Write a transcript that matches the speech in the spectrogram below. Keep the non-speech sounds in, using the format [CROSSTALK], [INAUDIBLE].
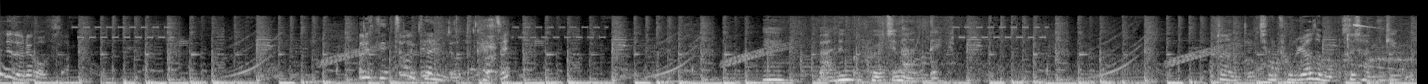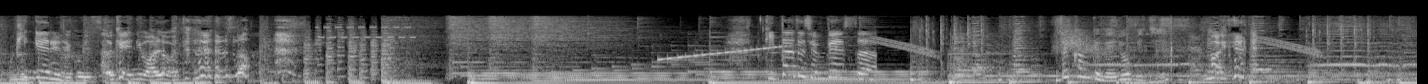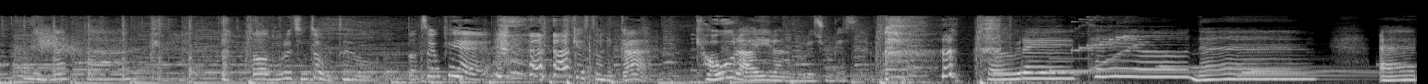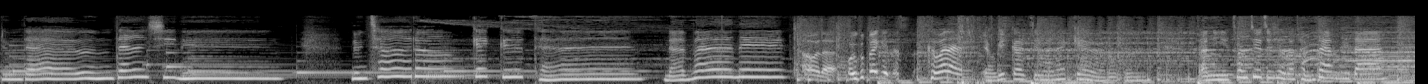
노래가 없어. 우리 진짜 못하는데 어떡하지? 에이, 많은 거 보여주면 안 돼. 안 돼. 지금 졸려서 목도 잠기고 핑계를 대고 있어. 괜히 원래 못하면서. [LAUGHS] 기타도 준비했어요. 색한 게 매력이지. 막 이래. 큰일 났다. 나 노래 진짜 못해요. 나 창피해. 팟캐스터니까 겨울 아이라는 노래 준비했어요. [LAUGHS] 겨울에 태어난 아름다운 당신은 눈처럼 깨끗한 나만의 어 나 얼굴 빨개졌어 그만할게 여기까지만 할게요 여러분 많이 청취해주셔서 감사합니다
